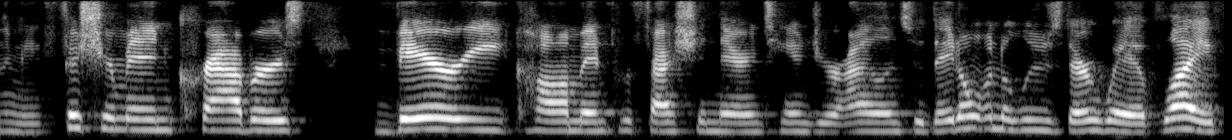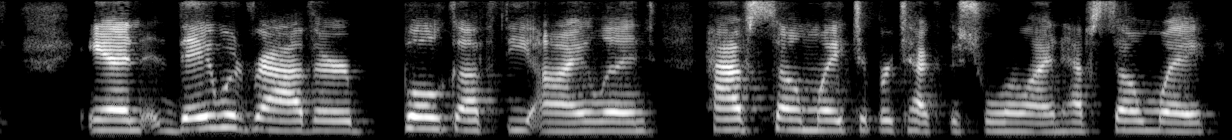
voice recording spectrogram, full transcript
I mean, fishermen, crabbers, very common profession there in Tangier Island. So they don't want to lose their way of life. And they would rather bulk up the island, have some way to protect the shoreline, have some way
